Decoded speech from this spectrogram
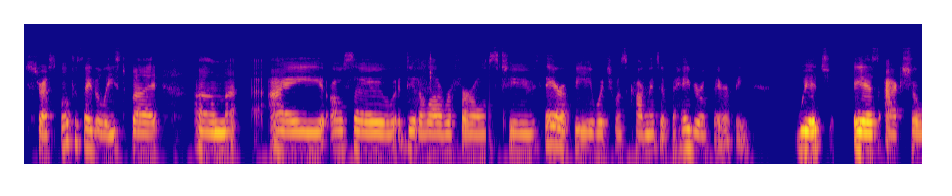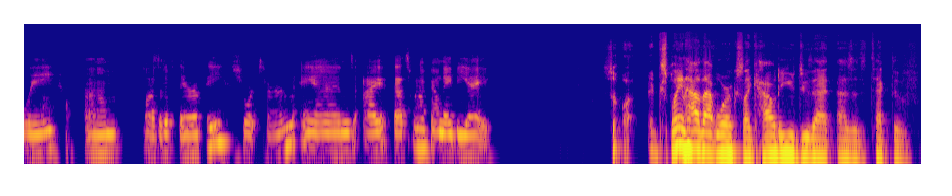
stressful to say the least, but um, I also did a lot of referrals to therapy, which was cognitive behavioral therapy, which is actually um, positive therapy, short term, and I that's when I found ABA. So, uh, explain how that works. Like, how do you do that as a detective?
